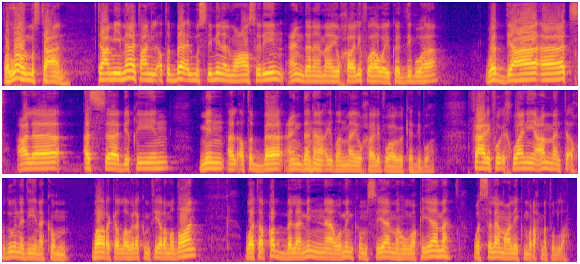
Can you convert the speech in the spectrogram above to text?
فالله المستعان. تعميمات عن الأطباء المسلمين المعاصرين عندنا ما يخالفها ويكذبها وادعاءات على السابقين من الأطباء عندنا أيضا ما يخالفها ويكذبها. فاعرفوا إخواني عمن تأخذون دينكم. بارك الله لكم في رمضان. وتقبل منا ومنكم صيامه وقيامه. والسلام عليكم ورحمة الله.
